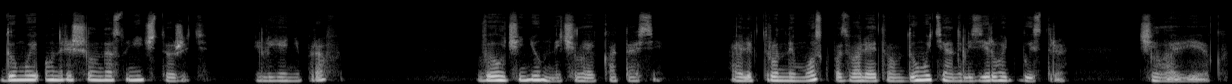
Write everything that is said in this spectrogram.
Думаю, он решил нас уничтожить. Или я не прав? Вы очень умный человек, Катаси, а электронный мозг позволяет вам думать и анализировать быстро. Человек.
